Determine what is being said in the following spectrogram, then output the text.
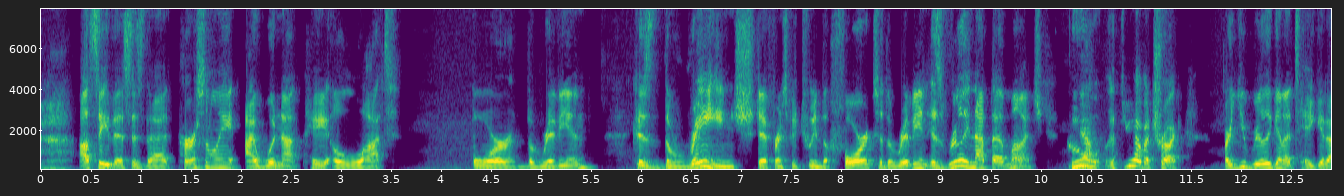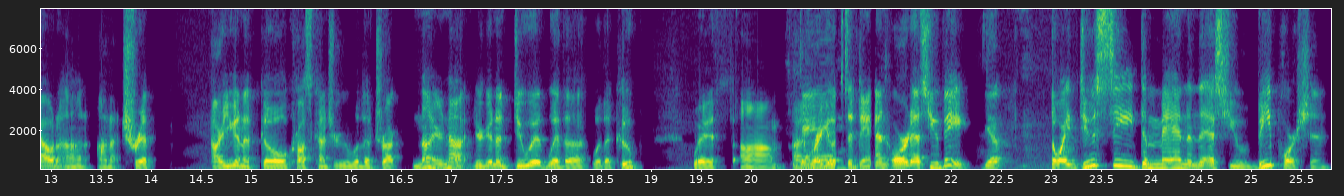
I'll say this is that personally, I would not pay a lot for the Rivian because the range difference between the Ford to the Rivian is really not that much. Who, yeah. if you have a truck, are you really going to take it out on on a trip? Are you going to go cross country with a truck? No, you're not. You're going to do it with a with a coupe, with um, a regular sedan or an SUV. Yep. So I do see demand in the SUV portion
